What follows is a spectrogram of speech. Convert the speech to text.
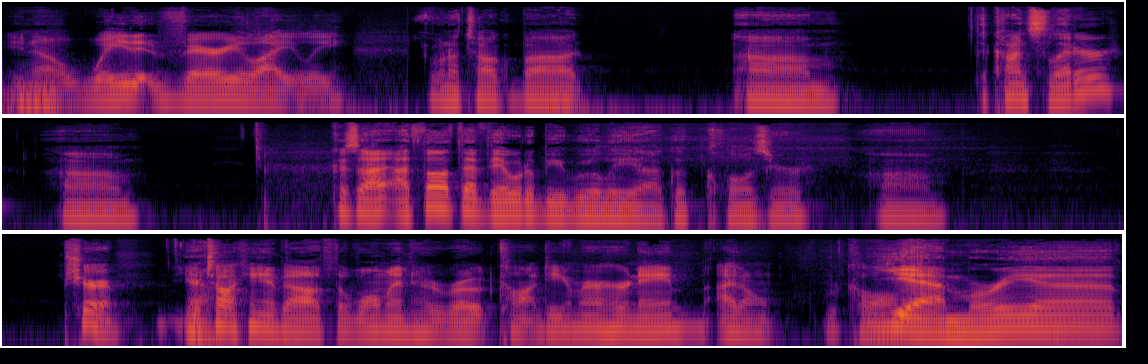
You know, Mm-hmm. weight it very lightly. You want to talk about um, the Kant's letter? Because I, I thought that they would be really a good closer. Um, Sure. You're Yeah. talking about the woman who wrote Kant. Do you remember her name? I don't recall. Yeah, Maria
